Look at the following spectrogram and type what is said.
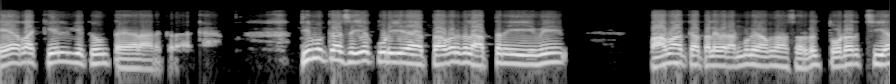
நேரா கேள்வி கேட்கவும் தயாரா இருக்கிறாங்க. திமுக செய்யக்கூடிய தவறுகள் அத்தனையுமே பாமக தலைவர் அன்புமணி ராமதாஸ் அவர்கள் தொடர்ச்சியா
